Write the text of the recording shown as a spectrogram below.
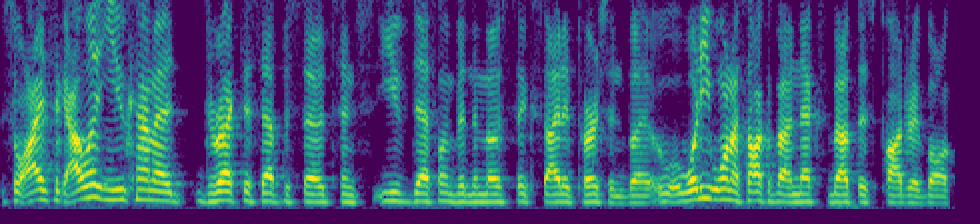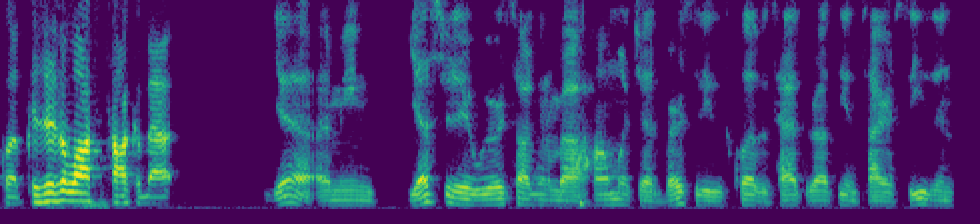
so Isaac, I'll let you kind of direct this episode since you've definitely been the most excited person. But what do you want to talk about next about this Padre Ball Club? Because there's a lot to talk about. Yeah, I mean, yesterday we were talking about how much adversity this club has had throughout the entire season.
